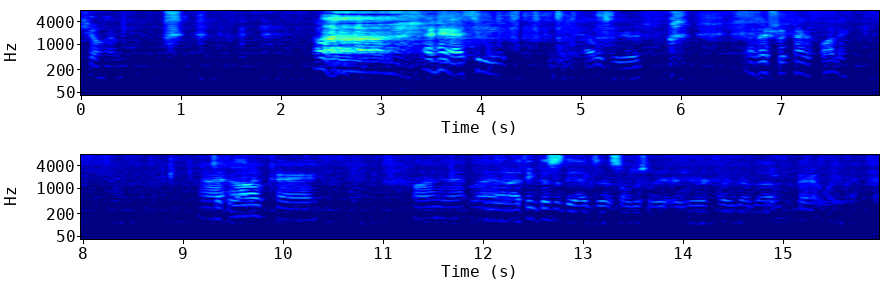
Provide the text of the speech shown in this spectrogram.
Kill him. oh, Ah, hey, hey, I see. that was weird. That's actually kind of funny. Took Alright, a ladder. okay. Find that ladder. And. I think this is the exit, so I'll just wait right here. You grab that? You better wait right there.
